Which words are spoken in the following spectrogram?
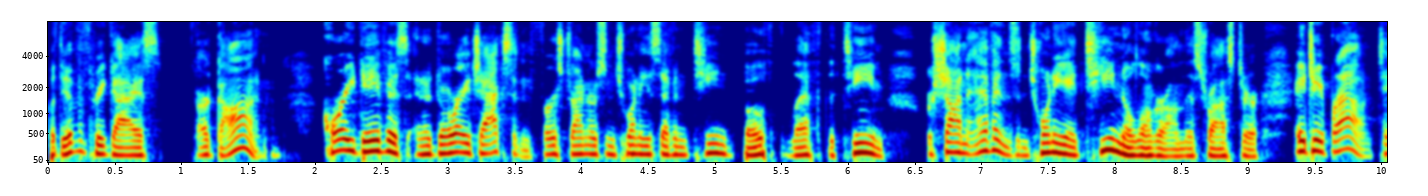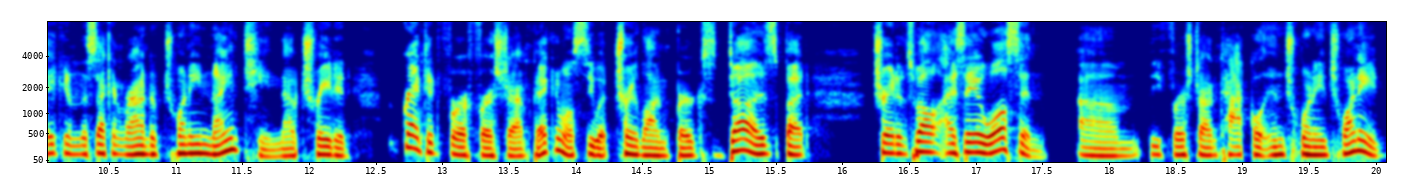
but the other three guys are gone. Corey Davis and Adoree Jackson, first rounders in 2017, both left the team. Rashaan Evans in 2018, no longer on this roster. AJ Brown, taken in the second round of 2019, now traded, granted for a first round pick, and we'll see what Treylon Burks does, but traded as well. Isaiah Wilson, um, the first round tackle in 2020,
